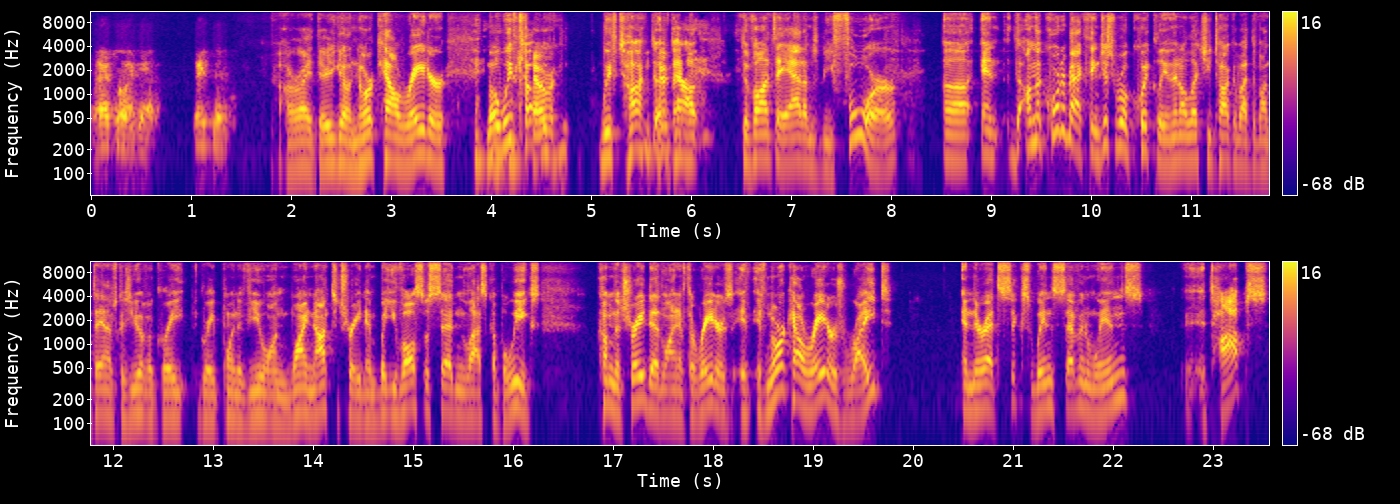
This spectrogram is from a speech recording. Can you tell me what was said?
that's all I got. Thanks, guys. All right, there you go, NorCal Raider. Well, we've talked we've talked about Davante Adams before. Uh, and the, on the quarterback thing, just real quickly, and then I'll let you talk about Davante Adams because you have a great, great point of view on why not to trade him. But you've also said in the last couple weeks, come the trade deadline, if the Raiders, if, if NorCal Raiders right, and they're at six wins, seven wins uh, tops,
